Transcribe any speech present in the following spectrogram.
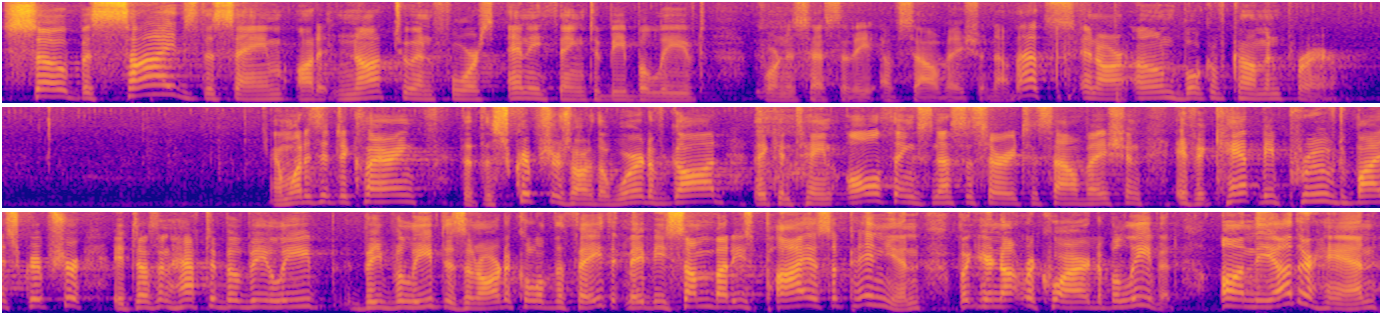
so besides the same ought it not to enforce anything to be believed for necessity of salvation. Now, that's in our own Book of Common Prayer. And what is it declaring? That the scriptures are the word of God. They contain all things necessary to salvation. If it can't be proved by scripture, it doesn't have to be believed, be believed as an article of the faith. It may be somebody's pious opinion, but you're not required to believe it. On the other hand,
